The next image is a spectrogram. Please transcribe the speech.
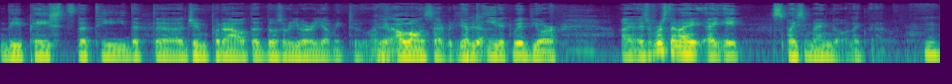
the pastes that he that uh, Jim put out. That those are very yummy too. I mean, Yeah. alongside with it, you have to eat it with your. Uh, it's the first time I, I ate spicy mango like that. Hmm.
